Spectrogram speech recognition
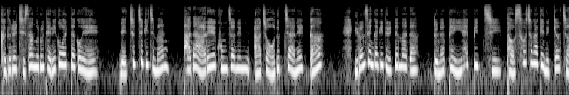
그들을 지상으로 데리고 왔다고 해. 내 추측이지만 바다 아래의 궁전은 아주 어둡지 않을까? 이런 생각이 들 때마다 눈앞에 이 햇빛이 더 소중하게 느껴져.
